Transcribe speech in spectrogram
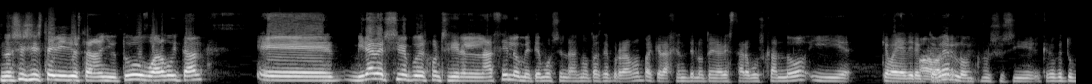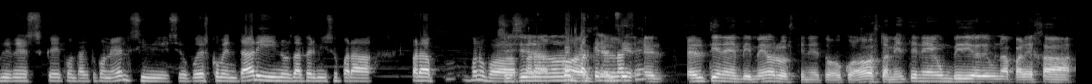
no sé si este vídeo estará en YouTube o algo y tal. eh, mira a ver si me puedes conseguir el enlace y lo metemos en las notas de programa para que la gente no tenga que estar buscando y que vaya directo Ah, a vale. verlo. Incluso si creo que tú tienes que contacto con él, si, si lo puedes comentar y nos da permiso para, para bueno, para, Sí, sí, para no, compartir él, el enlace. él- él tiene en Vimeo, los tiene todo colaborados. También tiene un vídeo de una pareja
